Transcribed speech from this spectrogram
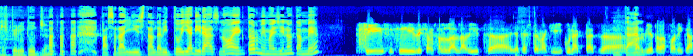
Us espero tots, eh? Passarà llista el David. Tu hi aniràs, no, Héctor? M'imagino, també? Sí, sí, sí, deixa'm saludar el David, eh, ja que estem aquí connectats eh, per via telefònica.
